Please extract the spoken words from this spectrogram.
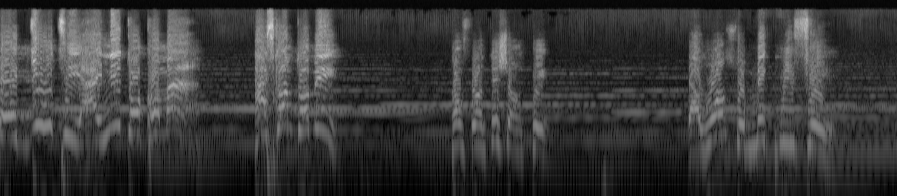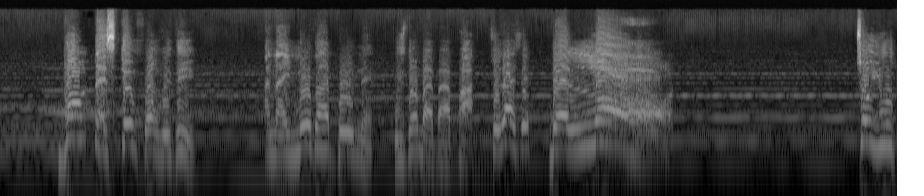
A duty I need to command has come to me. Confrontation came that wants to make me fail. Boldness came from within. And I know that boldness is not by my power. So that's it. The Lord. So you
